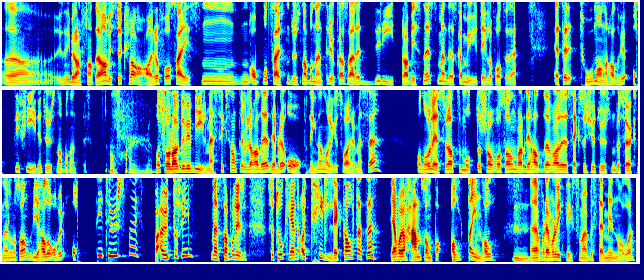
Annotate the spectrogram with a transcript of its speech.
eh, i bransjen at ja, hvis dere klarer å få 16, opp mot 16 000 abonnenter i uka, så er det dritbra business, men det skal mye til å få til det. Etter to måneder hadde vi 84 000 abonnenter. Oh, og så lagde vi bilmesse. ikke sant? Det ville ha det. Det ble åpningen av Norges varemesse. Og nå leser du at motorshow og sånn, hva de hadde, var det 26 000 besøkende eller noe sånt. Vi hadde over 80 000 vi, på Autofil. Messa på lyset. Så det tok helt, Og i tillegg til alt dette Jeg var jo hands on på alt av innhold. Mm. Eh, for det var det viktigste for meg, å bestemme innholdet.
